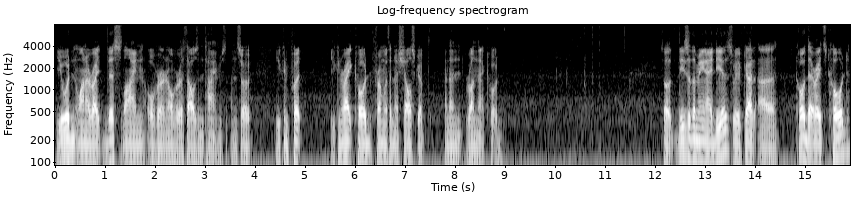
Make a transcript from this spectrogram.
you wouldn't want to write this line over and over a thousand times. And so you can put, you can write code from within a shell script and then run that code. So these are the main ideas. We've got a code that writes code.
